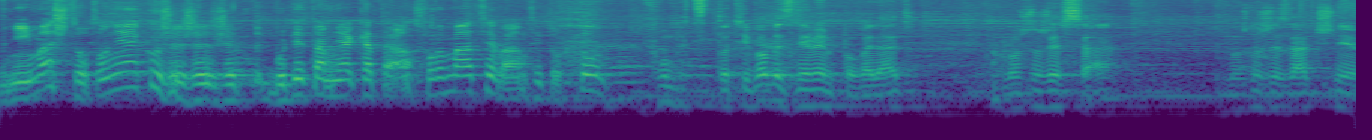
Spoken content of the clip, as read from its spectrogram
Vnímaš toto nejako, že, že, že bude tam nejaká transformácia v rámci tohto? Vôbec, to ti vôbec neviem povedať. Možno, že sa, možno, že začnem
